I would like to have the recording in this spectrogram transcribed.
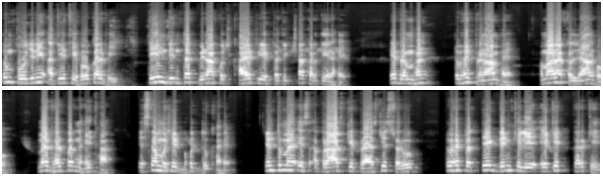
तुम पूजनीय अतिथि होकर भी तीन दिन तक बिना कुछ खाए पिए प्रतीक्षा करते रहे। हे ब्राह्मण, तुम्हें प्रणाम है। हमारा कल्याण हो। मैं घर पर नहीं था। इसका मुझे बहुत दुख है। किंतु मैं इस अपराध के प्रायश्चित स्वरूप तुम्हें प्रत्येक दिन के लिए एक एक करके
